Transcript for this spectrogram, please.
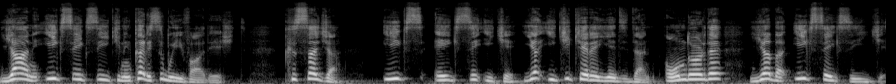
Yani x eksi 2'nin karesi bu ifadeye eşit. Kısaca x eksi 2 ya 2 kere 7'den 14'e ya da x eksi 2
